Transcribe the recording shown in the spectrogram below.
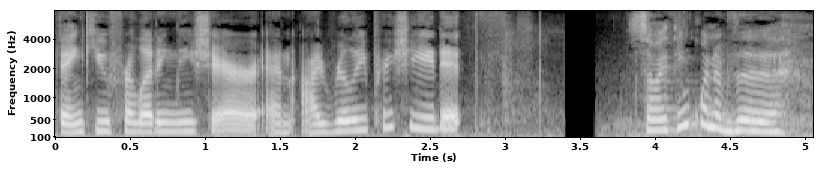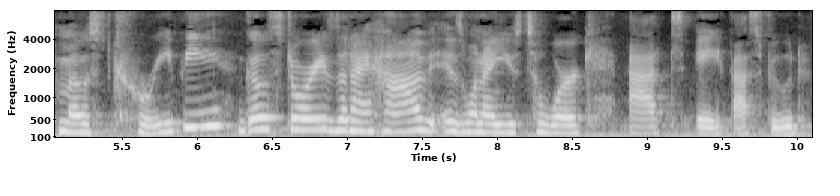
thank you for letting me share, and I really appreciate it. So, I think one of the most creepy ghost stories that I have is when I used to work at a fast food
